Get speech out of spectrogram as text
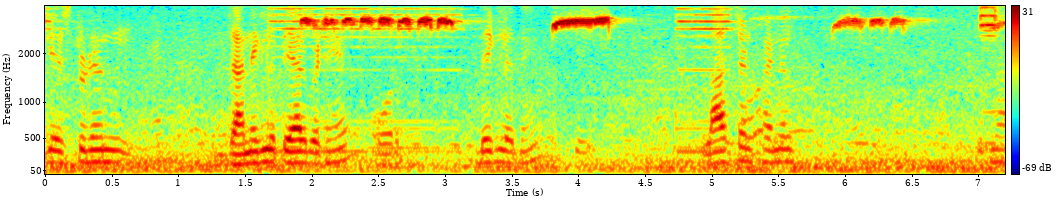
के स्टूडेंट जाने के लिए तैयार बैठे हैं और देख लेते हैं कि लास्ट एंड फाइनल कितना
